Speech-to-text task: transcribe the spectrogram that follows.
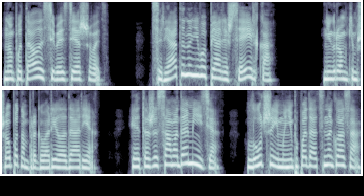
но пыталась себя сдерживать. «Зря ты на него пялишься, Элька!» Негромким шепотом проговорила Дарья. «Это же сам Адамитя! Лучше ему не попадаться на глаза.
